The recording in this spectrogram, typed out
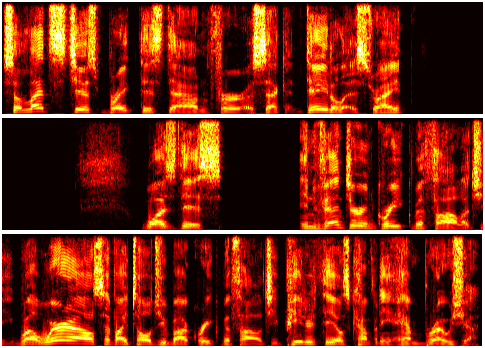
so let's just break this down for a second. Daedalus, right, was this inventor in Greek mythology. Well, where else have I told you about Greek mythology? Peter Thiel's company, Ambrosia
